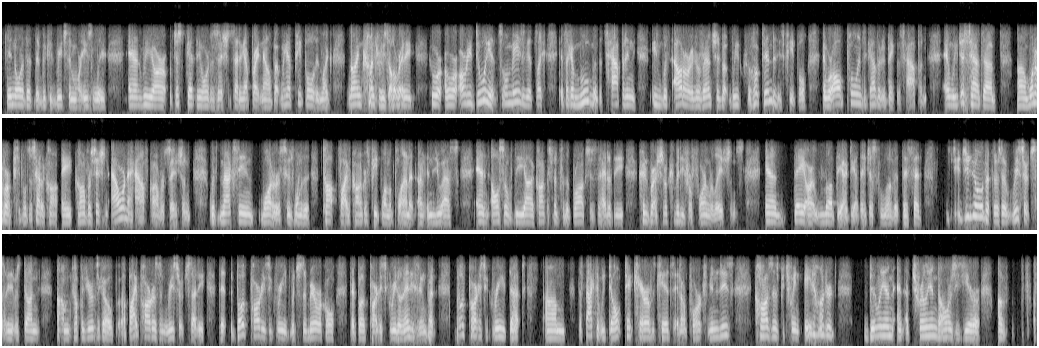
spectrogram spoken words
in order that, that we could reach them more easily. And we are just getting the organization setting up right now. But we have people in like nine countries already who are, who are already doing it. It's so amazing. It's like it's like a movement that's happening even without our intervention. But we hooked into these people, and we're all pulling together to make this happen. And we just had um, um, one of our people just had a, con- a conversation, hour and a half conversation with Maxine Waters, who's one of the top five Congress people on the planet uh, in the U.S., and also the uh, congressman for the Bronx, who's the head of the Congressional Committee for Foreign Relations, and they are love the idea. They just love it. They said do you know that there's a research study that was done um, a couple of years ago, a bipartisan research study that both parties agreed, which is a miracle that both parties agreed on anything, but both parties agreed that um, the fact that we don't take care of the kids in our poor communities causes between 800 billion and a trillion dollars a year of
